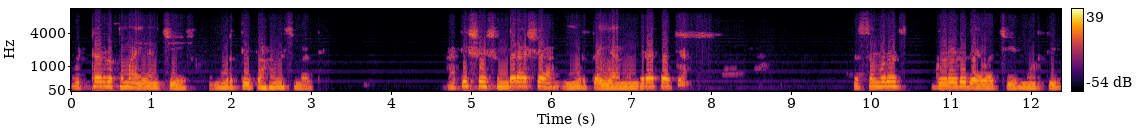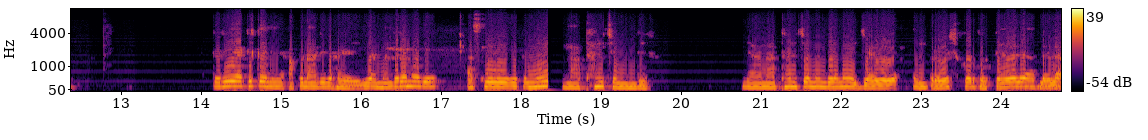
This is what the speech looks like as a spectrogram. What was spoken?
विठ्ठल रखुमाई यांची मूर्ती पाहण्यास मिळते. अतिशय सुंदर अशा मूर्त्या या मंदिरात होत्या. तर समोरच गोरडू देवाची मूर्ती तरी या ठिकाणी आपण आलेलो आहे. या मंदिरामध्ये असलेले एक मूळ नाथांचे मंदिर. या नाथांच्या मंदिरामध्ये ज्यावेळी आपण प्रवेश करतो त्यावेळी आपल्याला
